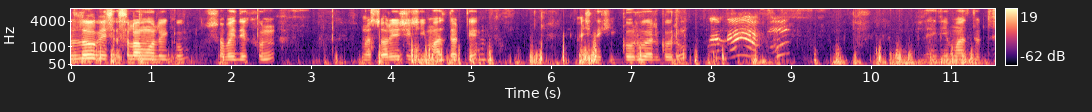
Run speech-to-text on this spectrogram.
হ্যালো গাইস আসসালামু আলাইকুম। সবাই দেখুন, আমরা চরে এসেছি মাছ ধরতে। এসে দেখি গরু আর গরু। মাছ মাছ দৌড়ে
